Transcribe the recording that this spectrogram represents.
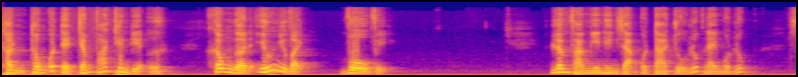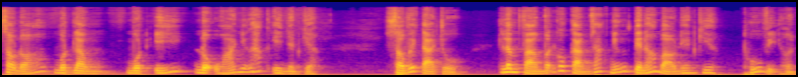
Thần thông có thể chấm phá thiên địa ư? Không ngờ đã yếu như vậy, Vô vị. Lâm Phạm nhìn hình dạng của tà chủ lúc này một lúc, Sau đó một lòng, Một ý độ hóa những hắc y nhân kia. So với tà chủ, Lâm Phạm vẫn có cảm giác những tiền áo bào đen kia Thú vị hơn.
